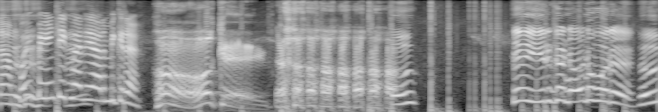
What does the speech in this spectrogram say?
நான் போய் பெயிண்டிங் வேலையை ஆரம்பிக்கிறேன். ஓகே. ஏய் இருங்க நானும் வரேன். ஆ?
